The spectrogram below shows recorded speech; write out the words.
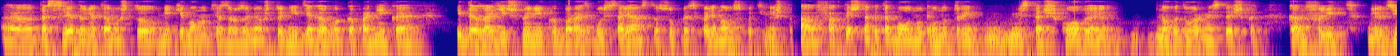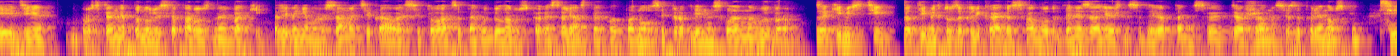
э, даследаванне тому что в нейкі момант я зразумеў что нідзе гаворка про нейкае ідэалагічную нейкую барацьбу сялянства супраць каліновску ці нешта. А фактычна гэта быў ну унутры местачковы новы двор мястэчка канфлікт людзей дзе просто яны апынуліся па розныя бакі. Але мяне можа самая цікавая сітуацыя таго беларускага сялянства якое паднулася перад вельмі складаным выборам за кім ісці за тымі хто заклікае да свабоды да незалежнасці да вяртання сваёй дзяржаўнасці за каліновскім ці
